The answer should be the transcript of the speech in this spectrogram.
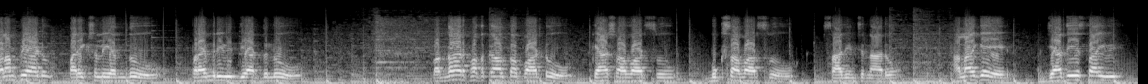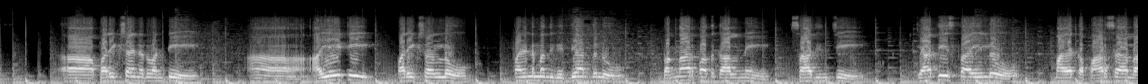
ఒలింపియాడ్ పరీక్షల యందు ప్రైమరీ విద్యార్థులు బంగారు పథకాలతో పాటు క్యాష్ అవార్డ్స్ బుక్స్ అవార్డ్స్ సాధించినారు. అలాగే జాతీయ స్థాయి పరీక్ష అయినటువంటి ఐఐటి పరీక్షల్లో పన్నెండు మంది విద్యార్థులు బంగారు పథకాలని సాధించి జాతీయ స్థాయిలో మా యొక్క పాఠశాల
